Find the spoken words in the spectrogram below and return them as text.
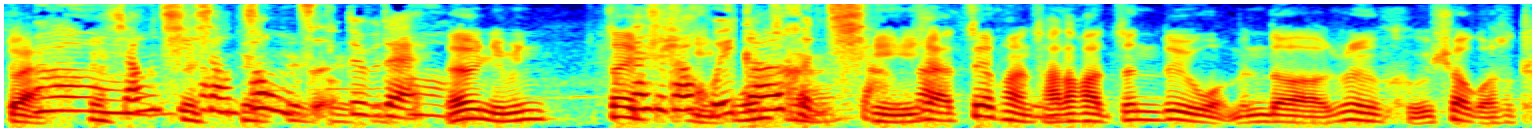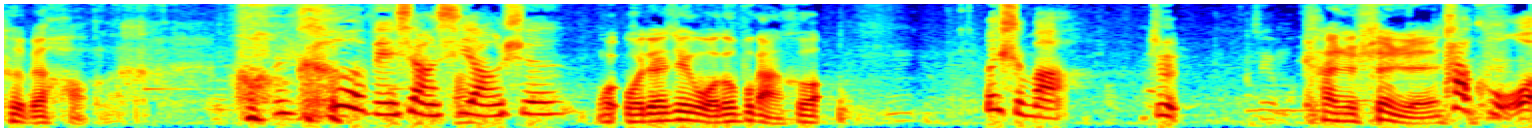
对，啊香气像对对粽子，对对不对？哦然后你们再但是它品回甘很强品一下，这款茶的话，针对我们的润喉效果是特别好的。特别像西洋参。我我觉得这个我都不敢喝，为什么？看着瘆人。怕苦。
